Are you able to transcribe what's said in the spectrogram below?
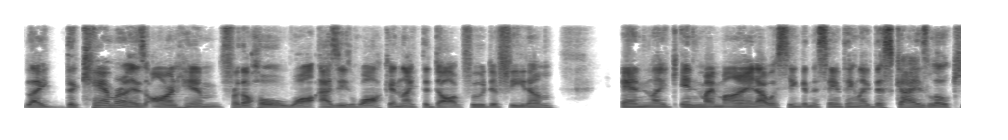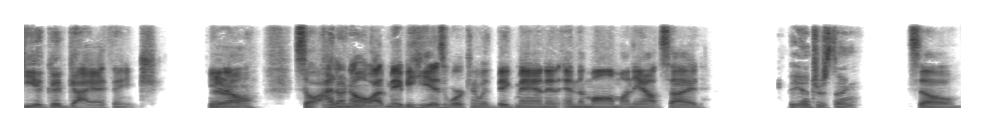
Like the camera is on him for the whole walk as he's walking like the dog food to feed him. And like in my mind, I was thinking the same thing. Like this guy is low key a good guy, I think. You Yeah. know? So I don't know. I, maybe he is working with Big Man and, and the mom on the outside. be interesting. So,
